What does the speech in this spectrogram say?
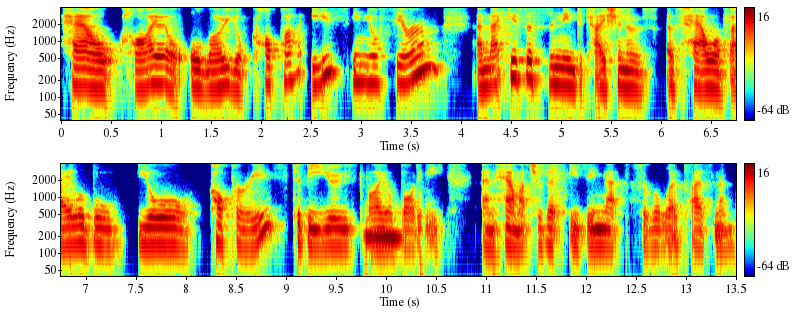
how high or, or, low your copper is in your serum. And that gives us an indication of, of how available your copper is to be used by mm. your body and how much of it is in that ceruloplasmin.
